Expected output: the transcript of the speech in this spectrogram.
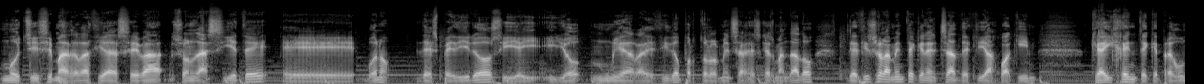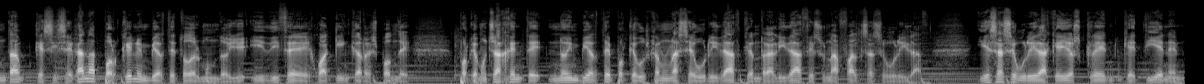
Muchísimas gracias, Eva. Son las 7. Eh, bueno, despediros y, yo muy agradecido por todos los mensajes que has mandado. Decir solamente que en el chat decía Joaquín que hay gente que pregunta que si se gana, ¿por qué no invierte todo el mundo? Y, dice Joaquín que responde, porque mucha gente no invierte porque buscan una seguridad que en realidad es una falsa seguridad. Y esa seguridad que ellos creen que tienen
